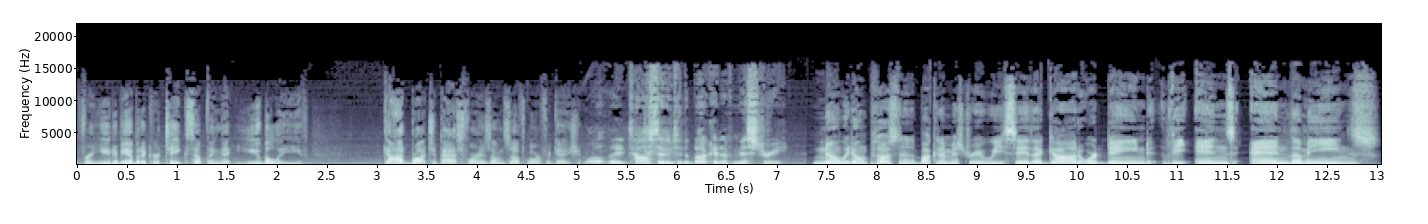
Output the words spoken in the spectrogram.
for you to be able to critique something that you believe God brought to pass for His own self glorification. Well, they toss it into the bucket of mystery. No, we don't toss it in the bucket of mystery. We say that God ordained the ends and the means.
